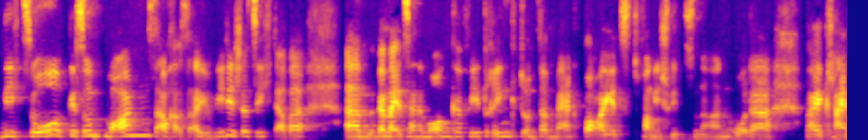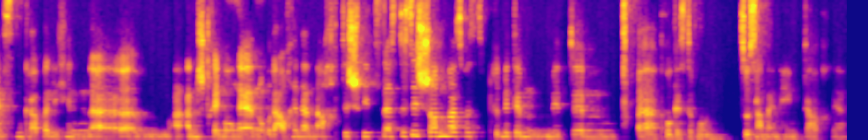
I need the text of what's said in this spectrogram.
nicht so gesund morgens, auch aus ayurvedischer Sicht, aber ähm, wenn man jetzt einen Morgenkaffee trinkt und dann merkt, boah, jetzt fange ich schwitzen an oder bei kleinsten körperlichen äh, Anstrengungen oder auch in der Nacht das Schwitzen, das ist schon was, was mit dem, mit dem äh, Progesteron zusammenhängt auch, ja.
